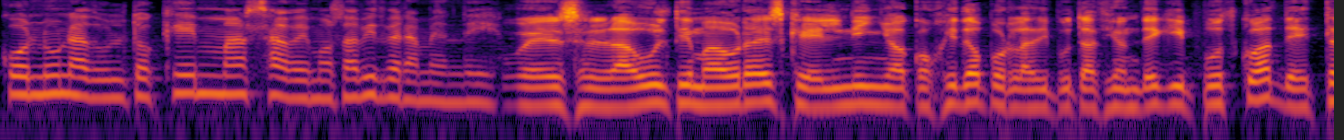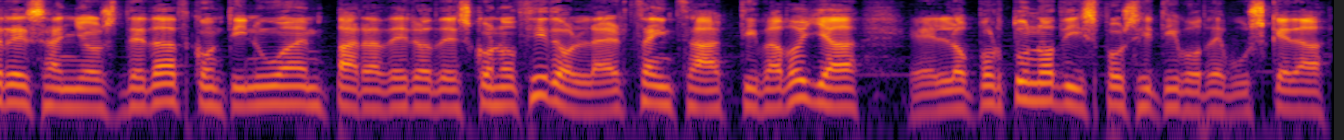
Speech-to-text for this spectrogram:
con un adulto. ¿Qué más sabemos, David Beramendi? Pues la última hora es que el niño acogido por la Diputación de Guipúzcoa de tres años de edad continúa en paradero desconocido. La Ertzaintza ha activado ya el oportuno dispositivo de búsqueda.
